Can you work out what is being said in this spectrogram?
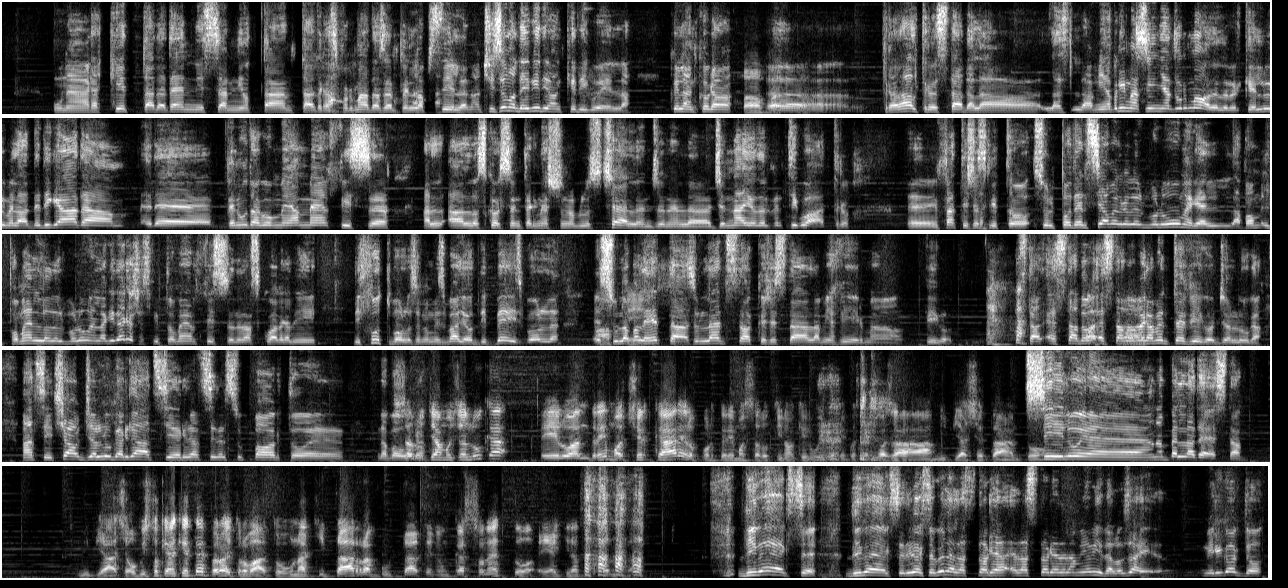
una racchetta da tennis anni 80 trasformata sempre in lap steel. No, ci sono dei video anche di quella. Quella ancora, oh, eh, tra l'altro, è stata la, la, la, mia prima signature model perché lui me l'ha dedicata ed è venuta con me a Memphis al, allo scorso International Blues Challenge nel gennaio del 24 eh, infatti c'è scritto sul potenziometro del volume, che è la, il pomello del volume della chitarra, c'è scritto Memphis della squadra di, di football, se non mi sbaglio, o di baseball, e ah, sulla penso. paletta, sull'headstock c'è sta la mia firma. No? Figo. È, sta- è stato, è stato veramente figo Gianluca. Anzi, ciao Gianluca, grazie, grazie del supporto. E da paura. Salutiamo Gianluca e lo andremo a cercare e lo porteremo a salottino anche lui perché questa cosa mi piace tanto. Sì, lui è una bella testa. Mi piace. Ho visto che anche te però hai trovato una chitarra buttata in un cassonetto e hai tirato fuori. diverse, diverse, diverse. Quella è la, storia, è la storia della mia vita, lo sai. Mi ricordo,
